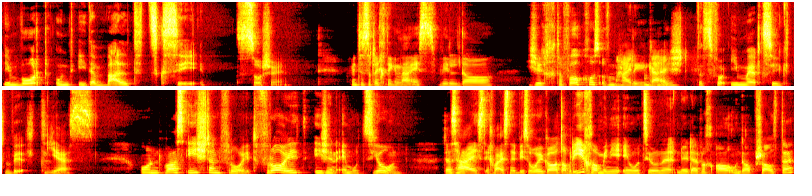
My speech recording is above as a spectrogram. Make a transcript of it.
im Wort und in der Welt zu sehen. So schön. Ich finde das richtig nice, weil da ist wirklich der Fokus auf dem Heiligen Mhm. Geist. Das von ihm erzeugt wird. Yes. Und was ist denn Freude? Freude ist eine Emotion. Das heißt, ich weiß nicht, wieso es geht, aber ich kann meine Emotionen nicht einfach an- und abschalten,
